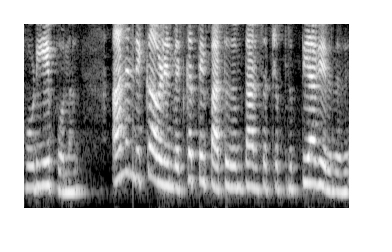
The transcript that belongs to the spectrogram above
ஓடியே போனாள். ஆனந்திக்கு அவளின் வெட்கத்தை பார்த்ததும் தான் சற்று திருப்தியாக இருந்தது.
